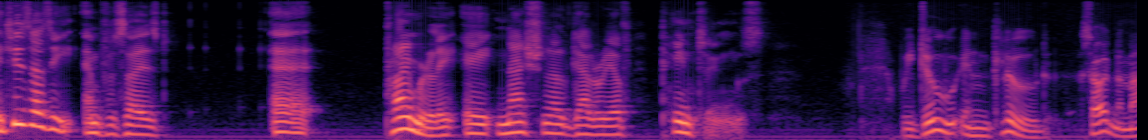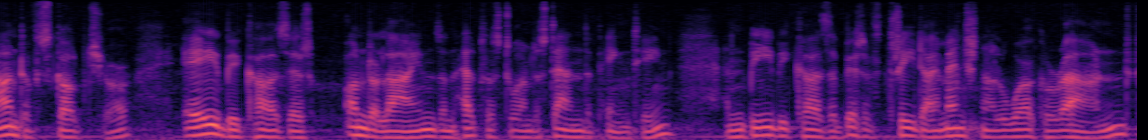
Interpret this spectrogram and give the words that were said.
It is, as he emphasized, primarily a National Gallery of paintings. We do include a certain amount of sculpture a, because it underlines and helps us to understand the painting, and B, because a bit of three dimensional work around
